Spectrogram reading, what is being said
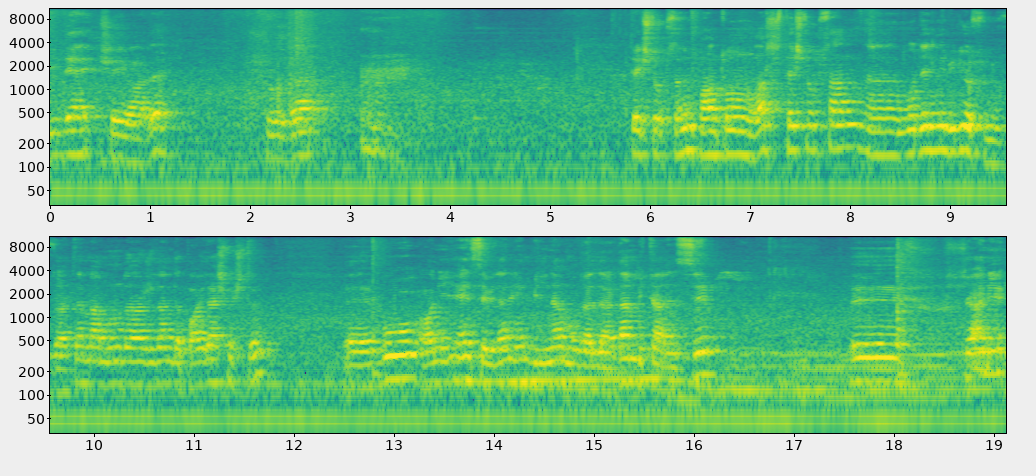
bir de şey vardı. Şurada Teş 90'ın pantolonu var. Teş 90 e, modelini biliyorsunuz zaten. Ben bunu daha önceden de paylaşmıştım. E, bu hani en sevilen, en bilinen modellerden bir tanesi. E, yani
